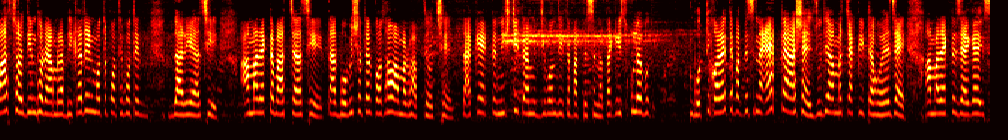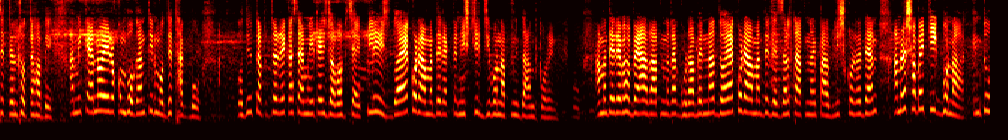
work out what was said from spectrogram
পাঁচ, ছয় দিন ধরে আমরা ভিখারির মতো পথে পথে দাঁড়িয়ে আছি। আমার একটা বাচ্চা আছে, তার ভবিষ্যতের কথাও আমার ভাবতে হচ্ছে। তাকে একটা নিশ্চিত আমি জীবন দিতে পারতেছি না। তাকে স্কুলে ভর্তি করাইতে পারতেছি না। একটা আশায় যদি আমার চাকরিটা হয়ে যায়, আমার একটা জায়গায় সেটেলড হতে হবে। আমি কেন এরকম ভোগান্তির মধ্যে থাকব? অধিদপ্তরের কাছে আমি এটাই জবাব চাই। প্লিজ দয়া করে আমাদের একটা নিশ্চিত জীবন আপনি দান করেন। আমাদের এভাবে আর আপনারা ঘোরাবেন না। দয়া করে আমাদের রেজাল্টটা আপনার পাবলিশ করে দেন। আমরা সবাই টিকবো না, কিন্তু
